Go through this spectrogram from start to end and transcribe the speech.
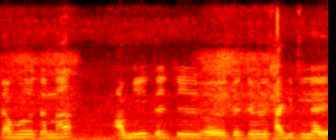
त्यामुळं त्यांना आम्ही त्यांचे त्यांच्याकडे सांगितलेले आहे.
